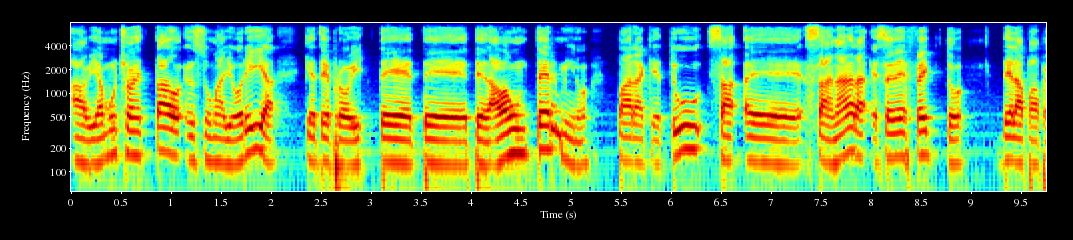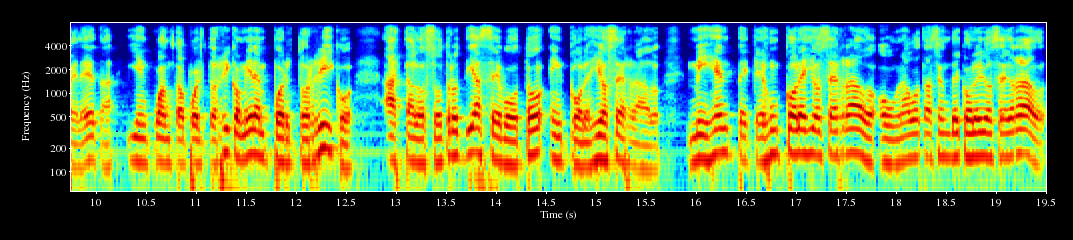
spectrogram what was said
había muchos estados, en su mayoría, que te, te, te, daban un término para que tú eh, sanaras ese defecto de la papeleta. Y en cuanto a Puerto Rico, miren, en Puerto Rico hasta los otros días se votó en colegio cerrado. Mi gente, que es un colegio cerrado o una votación de colegio cerrado,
